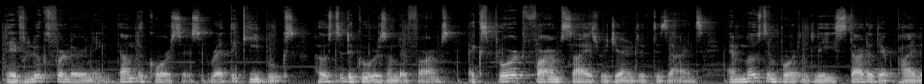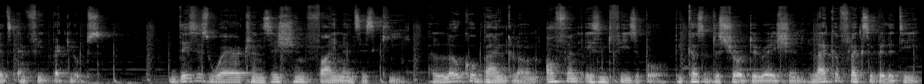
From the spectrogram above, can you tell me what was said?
They've looked for learning, done the courses, read the key books, hosted the gurus on their farms, explored farm size regenerative designs, and most importantly, started their pilots and feedback loops. This is where transition finance is key. A local bank loan often isn't feasible because of the short duration, lack of flexibility,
